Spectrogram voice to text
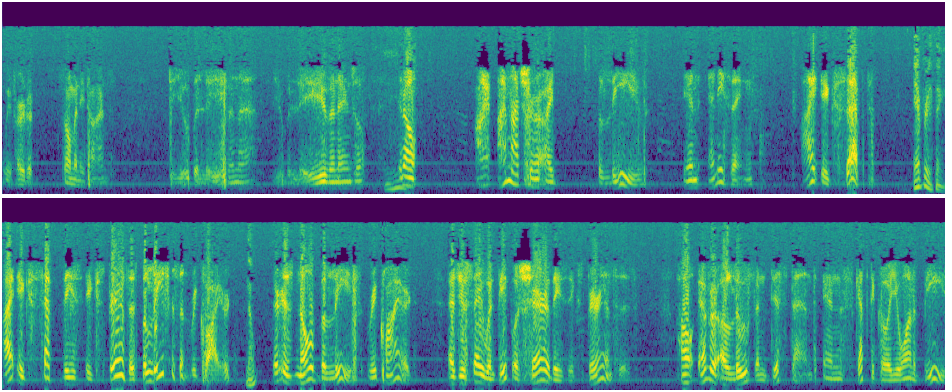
We've heard it so many times. Do you believe in that? Do you believe in angels? Mm-hmm. You know, I, I'm not sure I believe in anything. I accept Everything. I accept these experiences. Belief isn't required. No. There is no belief required. As you say, when people share these experiences, however aloof and distant and skeptical you want to be,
